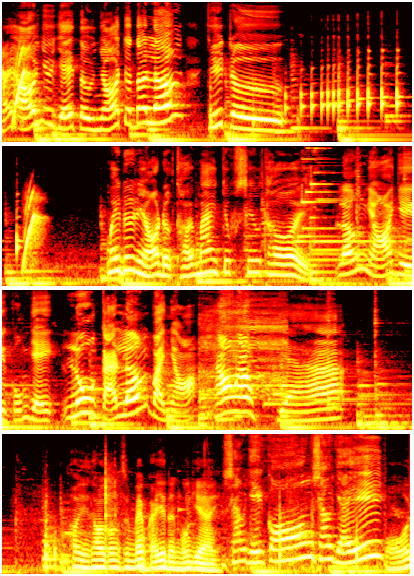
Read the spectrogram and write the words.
Phải ở như vậy từ nhỏ cho tới lớn Chỉ trừ Mấy đứa nhỏ được thoải mái chút xíu thôi. Lớn nhỏ gì cũng vậy luôn cả lớn và nhỏ không không? Dạ Thôi thì thôi con xin phép cả gia đình con về. Sao vậy con? Sao vậy? Ủa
